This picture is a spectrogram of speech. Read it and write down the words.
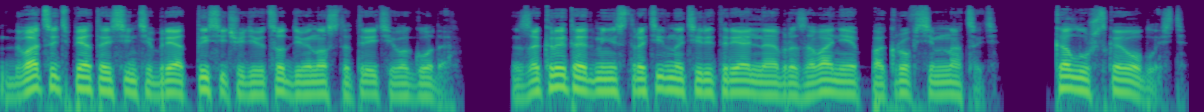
25 сентября 1993 года. Закрытое административно-территориальное образование Покров-17. Калужская область.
